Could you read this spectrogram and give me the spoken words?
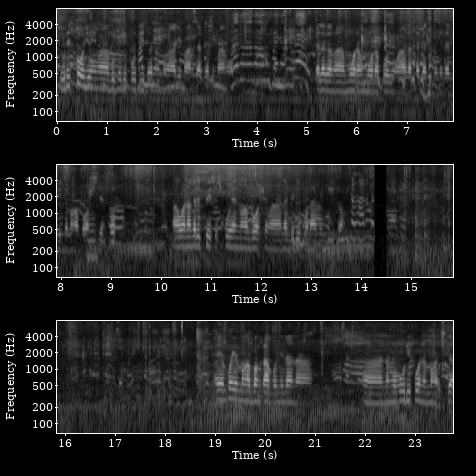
sulit po yung ah, bumili po dito ng mga limasag at limango. Talagang ah, murang-mura po yung uh, latagan po nila dito mga boss. Yan po. Ah, 100 pesos po yan mga boss yung ah, nabili po namin dito. Ayan po yung mga bangka po nila na ah, nanguhuli po ng mga isda.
